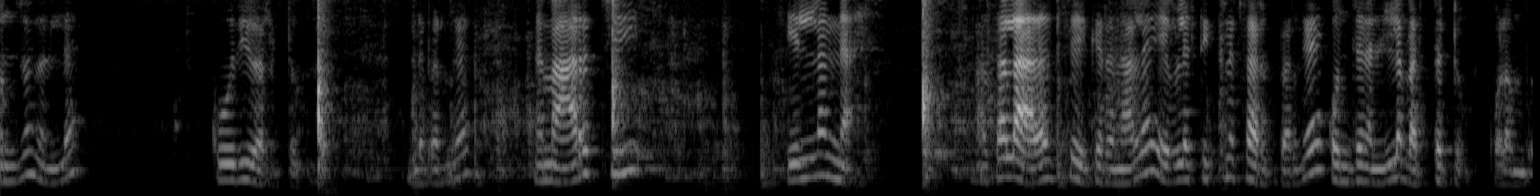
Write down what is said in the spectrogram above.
கொஞ்சம் நல்ல கொதி வரட்டும். இந்த பாருங்க நம்ம அரைச்சி எல்லாம் மசாலா அரைச்சி வைக்கிறனால எவ்வளோ திக்னஸாக இருக்கு பாருங்கள் கொஞ்சம் நல்லா வத்தட்டும் குழம்பு.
